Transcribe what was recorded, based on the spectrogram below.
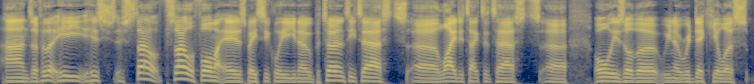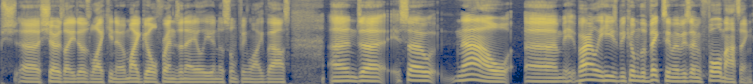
and uh, for that he his style style of format is basically you know paternity tests, uh, lie detector tests, uh, all these other you know ridiculous sh- uh, shows that he does, like you know my girlfriend's an alien or something like that, and uh, so now um, apparently he's become the victim of his own formatting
